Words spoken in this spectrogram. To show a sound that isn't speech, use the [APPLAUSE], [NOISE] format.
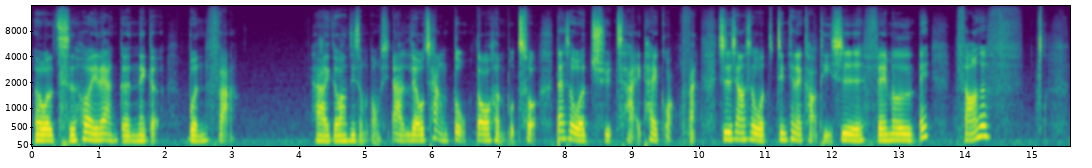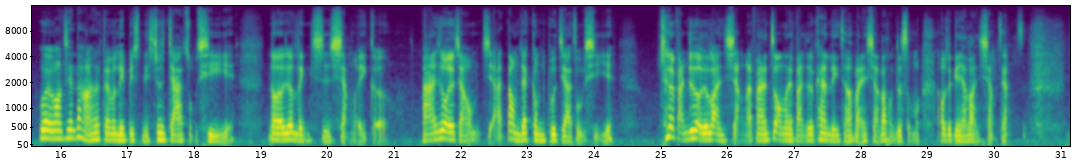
呃，我的词汇量跟那个文法，还有一个忘记什么东西啊，流畅度都很不错。但是我取材太广泛，其实像是我今天的考题是 family，哎，好像是我也忘记，但好像是 family business，就是家族企业。然后我就临时想了一个，本来就是我就讲我们家，但我们家根本就不是家族企业。就 [LAUGHS] 反正就是我就乱想了，反正这种东西反正就是看临场，反正想到什么就什么，然后我就给人家乱想这样子。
